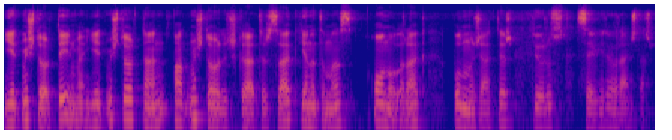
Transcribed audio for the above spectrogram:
74 değil mi? 74'ten 64'ü çıkartırsak yanıtımız 10 olarak bulunacaktır diyoruz sevgili öğrenciler.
